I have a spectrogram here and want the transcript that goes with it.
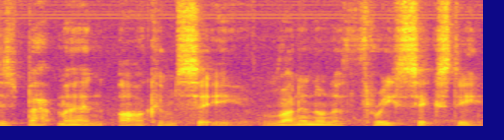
is Batman Arkham City running on a 360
